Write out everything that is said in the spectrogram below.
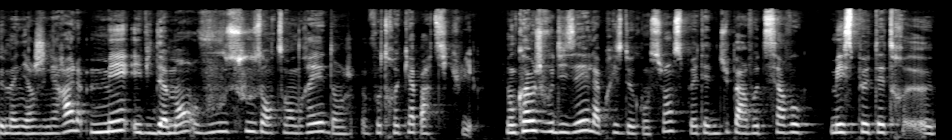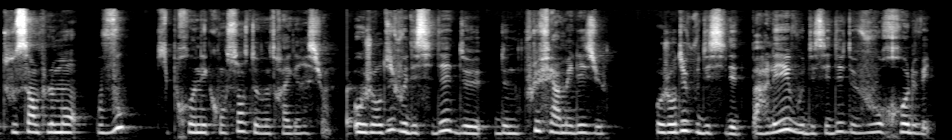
de manière générale, mais évidemment, vous sous-entendrez dans votre cas particulier. Donc comme je vous disais, la prise de conscience peut être due par votre cerveau, mais ce peut être euh, tout simplement vous qui prenez conscience de votre agression. Aujourd'hui, vous décidez de, ne plus fermer les yeux. Aujourd'hui, vous décidez de parler, vous décidez de vous relever.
